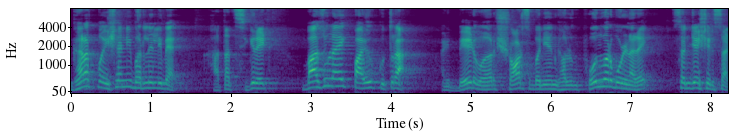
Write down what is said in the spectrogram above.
घरात पैशांनी भरलेली बॅग हातात सिगरेट बाजूला एक पाळीव कुत्रा आणि बेडवर शॉर्ट्स बनियन घालून फोनवर बोलणारे संजय शिरसाट.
